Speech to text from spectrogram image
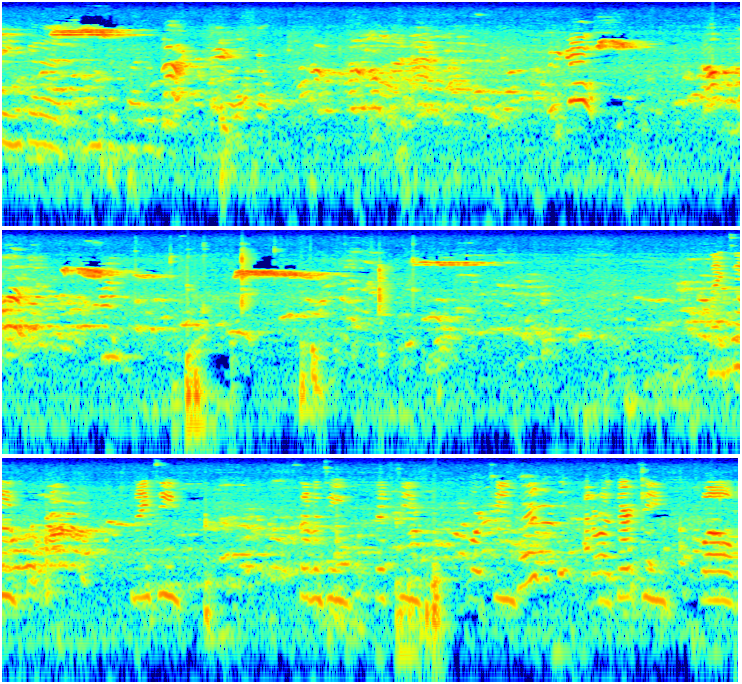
Hey, you gotta. There you go. Nineteen. Nineteen. Seventeen. Fifteen. Fourteen. I don't know. Thirteen. Twelve.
